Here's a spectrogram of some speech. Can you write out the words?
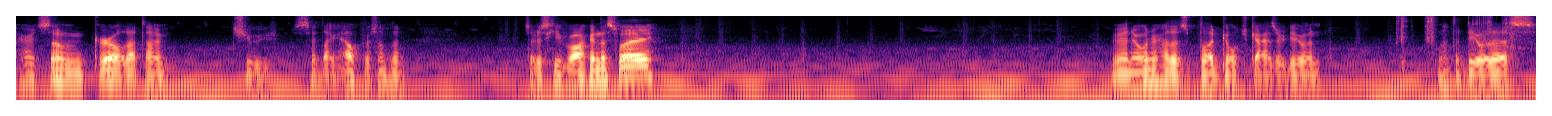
I heard some girl that time. She said like help or something. So just keep walking this way. Man, I wonder how those Blood Gulch guys are doing. I'll have to deal with this.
